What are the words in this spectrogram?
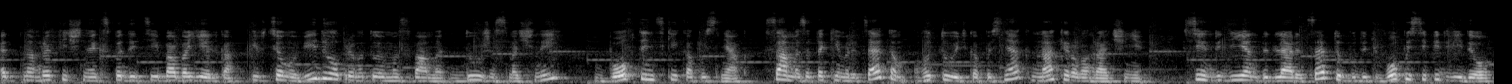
етнографічної експедиції Баба Єлька. І в цьому відео приготуємо з вами дуже смачний бовтинський капусняк. Саме за таким рецептом готують капусняк на Кіровоградщині. Всі інгредієнти для рецепту будуть в описі під відео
